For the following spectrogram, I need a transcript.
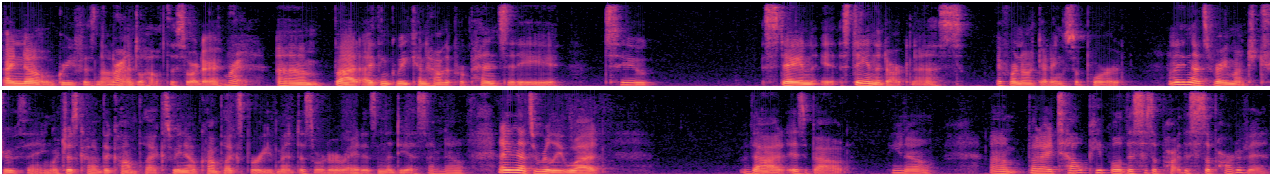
I know grief is not a mental health disorder. Right. Um, but I think we can have the propensity to stay in stay in the darkness if we're not getting support. And I think that's very much a true thing, which is kind of the complex we know complex bereavement disorder, right, is in the DSM now. And I think that's really what that is about, you know. Um, but I tell people this is a part this is a part of it.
